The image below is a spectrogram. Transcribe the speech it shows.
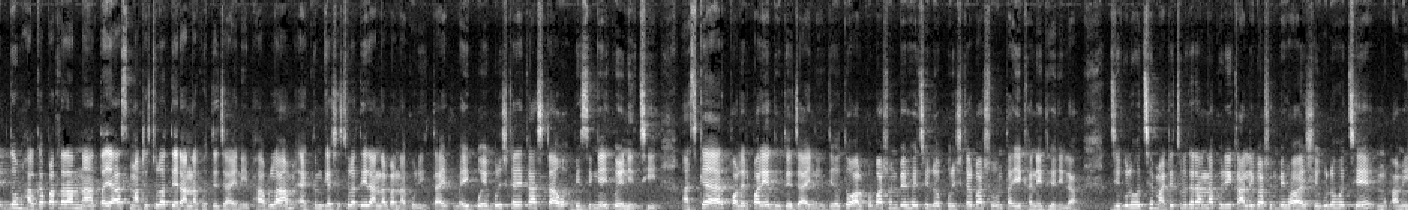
একদম হালকা পাতলা রান্না, তাই আজ মাটির চুলাতে রান্না করতে যায়নি ভাবলাম একদম গ্যাসের চুলাতেই রান্না বান্না করি, তাই এই পয়ে পরিষ্কারের কাজটাও বেসিংয়েই করে নিচ্ছি। আজকে আর কলের পাড়ে ধুতে যায়নি যেহেতু অল্প বাসন বের হয়েছিল, পরিষ্কার বাসন তাই এখানেই ধুয়ে নিলাম। যেগুলো হচ্ছে মাটির চুলাতে রান্না করি, কালি বাসন বের হয়, সেগুলো হচ্ছে আমি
